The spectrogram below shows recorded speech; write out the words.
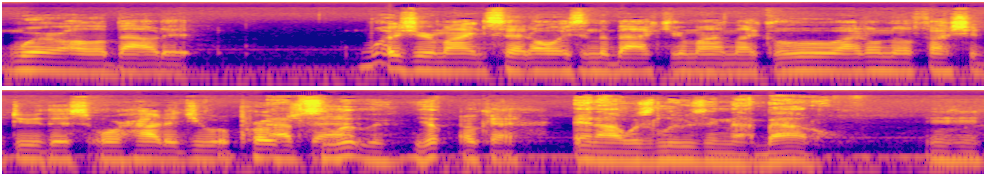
were all about it, was your mindset always in the back of your mind like, oh, I don't know if I should do this, or how did you approach that? absolutely yep? Okay. and I was losing that battle. Mhm.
